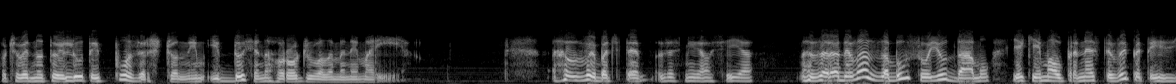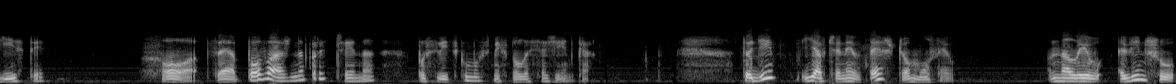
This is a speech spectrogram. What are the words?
Очевидно, той лютий позир, що ним і досі нагороджувала мене Марія. Вибачте, засміявся я, заради вас забув свою даму, який мав принести випити і з'їсти. О, це поважна причина, по світському всміхнулася жінка. Тоді я вчинив те, що мусив. Налив в іншу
